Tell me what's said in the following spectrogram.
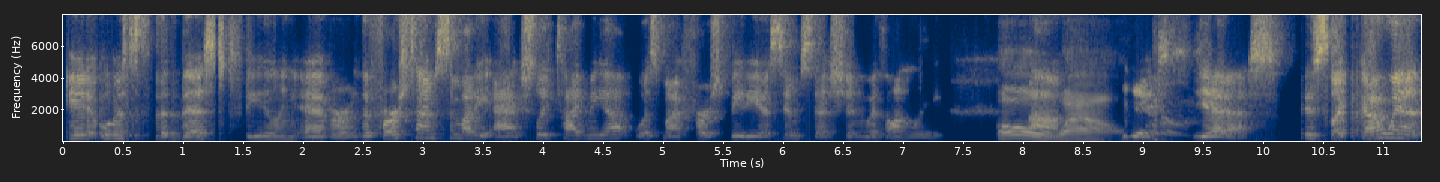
It was the best feeling ever. The first time somebody actually tied me up was my first BDSM session with Henri. Oh, Um, wow. Yes, yes. It's like I went,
